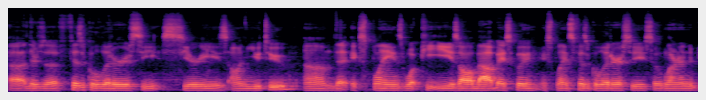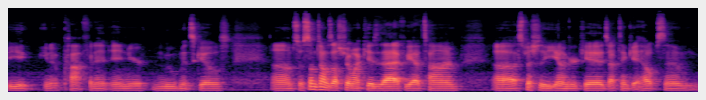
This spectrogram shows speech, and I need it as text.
uh, there's a physical literacy series on YouTube um, that explains what PE is all about. Basically, explains physical literacy, so learning to be you know confident in your movement skills. Um, so sometimes I'll show my kids that if we have time, uh, especially younger kids. I think it helps them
